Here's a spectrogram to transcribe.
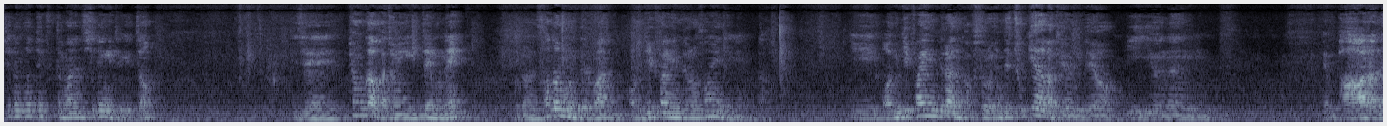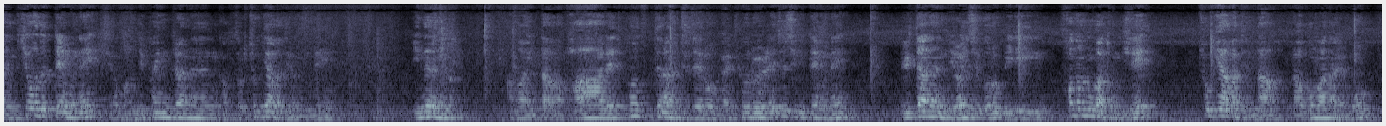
실행 컨텍스트만 실행이 되겠죠. 이제 평가 과정이기 때문에 이런 선언문들만 undefined로 선이 되게 됩니다. 이 undefined라는 값으로 현재 초기화가 되어 있는데요. 이 이유는 바라는 키워드 때문에 지금 undefined라는 값으로 초기화가 되어 있는데 이는 아마 이따가 바 레스폰스트라는 주제로 발표를 해주시기 때문에 일단은 이런 식으로 미리 선언과 동시에 초기화가 된다라고만 알고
